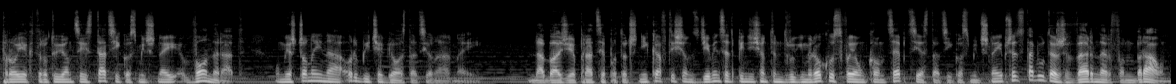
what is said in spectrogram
projekt rotującej stacji kosmicznej Vonrad, umieszczonej na orbicie geostacjonarnej. Na bazie pracy Potocznika w 1952 roku swoją koncepcję stacji kosmicznej przedstawił też Werner von Braun.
